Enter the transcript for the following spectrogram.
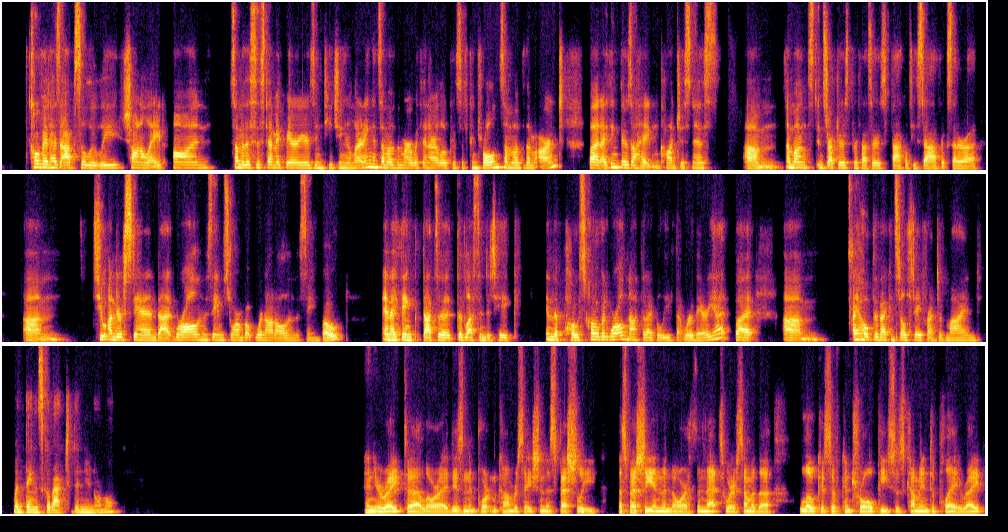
COVID has absolutely shone a light on some of the systemic barriers in teaching and learning, and some of them are within our locus of control and some of them aren't. But I think there's a heightened consciousness um, amongst instructors, professors, faculty, staff, et cetera, um, to understand that we're all in the same storm, but we're not all in the same boat. And I think that's a good lesson to take in the post-COVID world. Not that I believe that we're there yet, but um, I hope that that can still stay front of mind when things go back to the new normal. And you're right, uh, Laura, it is an important conversation, especially, especially in the north. And that's where some of the locus of control pieces come into play, right?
